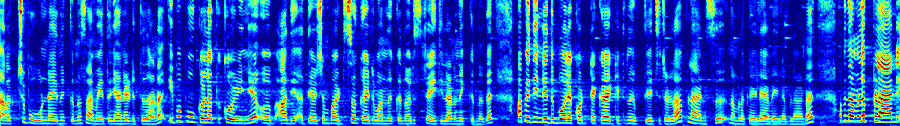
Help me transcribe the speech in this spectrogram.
നിറച്ച് പൂവുണ്ടായി നിൽക്കുന്ന സമയത്ത് ഞാൻ എടുത്തതാണ്. ഇപ്പോൾ പൂക്കളൊക്കെ കൊഴിഞ്ഞ് ആദ്യം അത്യാവശ്യം ബഡ്സ് ഒക്കെ ആയിട്ട് വന്ന് നിൽക്കുന്ന ഒരു സ്റ്റേജിലാണ് നിൽക്കുന്നത്. അപ്പോൾ ഇതിന്റെ ഇതുപോലെ കൊട്ടൊക്കെ ആക്കിയിട്ട് നിർത്തി വെച്ചിട്ടുള്ള പ്ലാന്റ്സ് നമ്മളെ കയ്യിൽ അവൈലബിൾ ആണ്. അപ്പോൾ നമ്മൾ പ്ലാന്റ്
